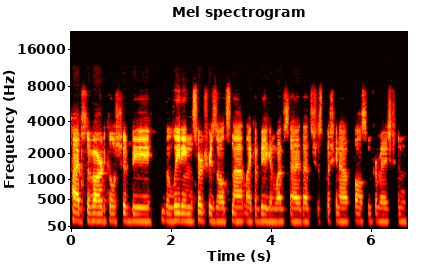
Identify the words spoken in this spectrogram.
types of articles should be the leading search results not like a vegan website that's just pushing out false information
